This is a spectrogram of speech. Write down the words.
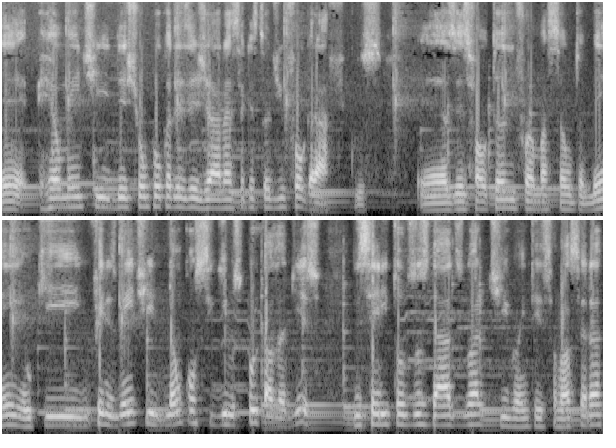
É, realmente deixou um pouco a desejar nessa questão de infográficos. É, às vezes faltando informação também, o que infelizmente não conseguimos, por causa disso, inserir todos os dados no artigo. A intenção nossa era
